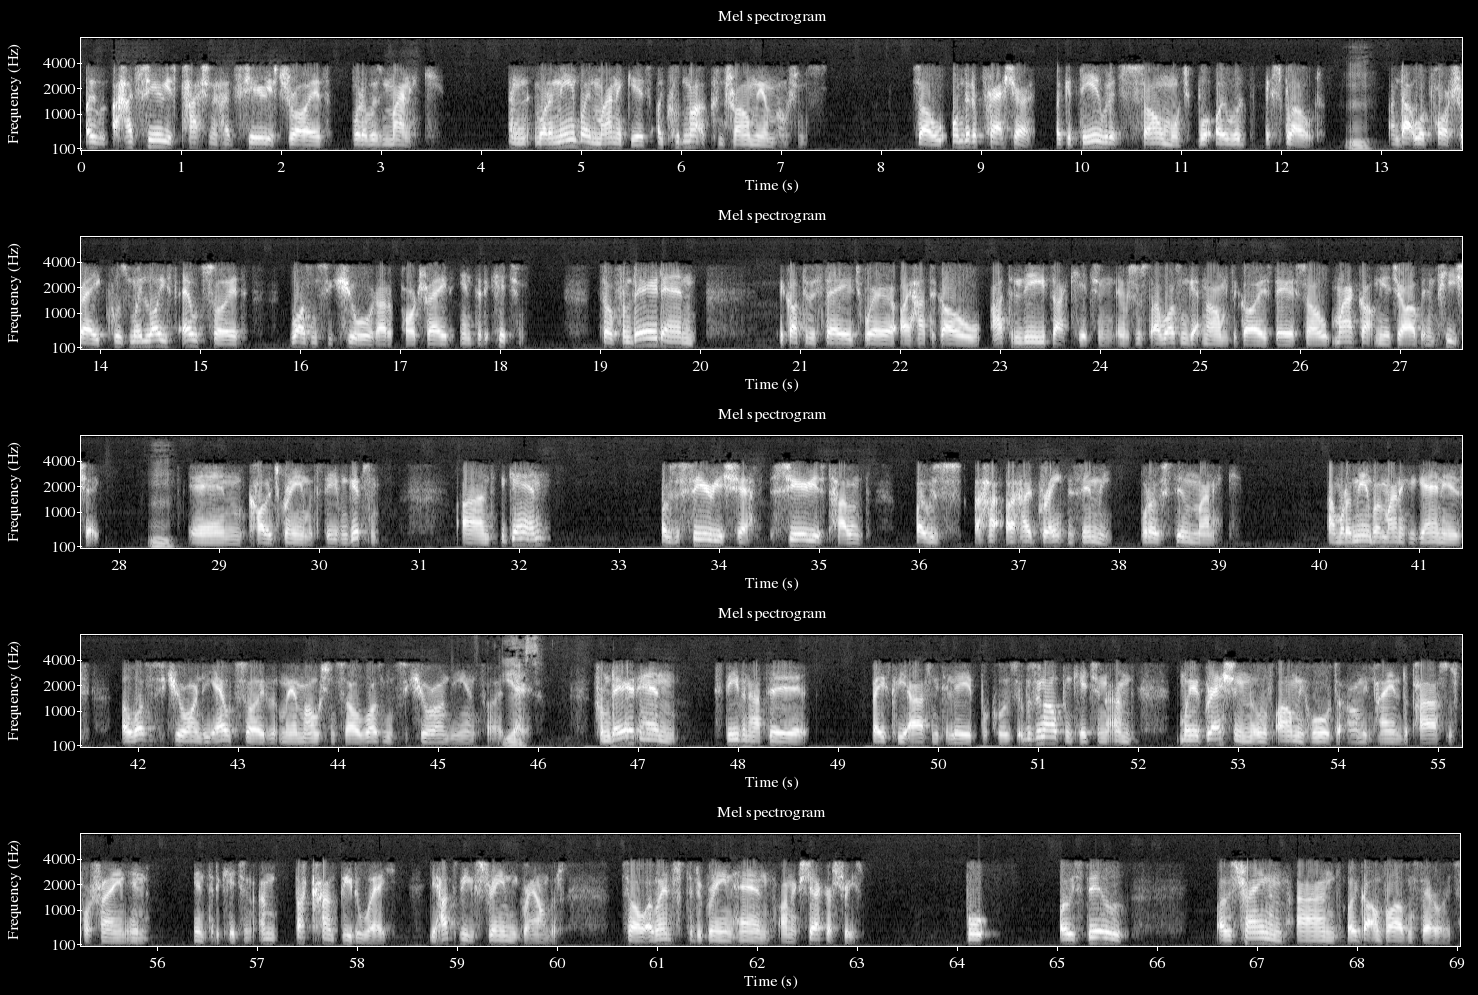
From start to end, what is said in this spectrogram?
I, I had serious passion, I had serious drive, but I was manic. And what I mean by manic is I could not control my emotions. So under the pressure, I could deal with it so much, but I would explode. Mm. And that would portray, because my life outside wasn't secured, that it portrayed into the kitchen. So from there then, it got to the stage where I had to go, I had to leave that kitchen. It was just, I wasn't getting on with the guys there. So Mark got me a job in Pichet Mm. in College Green with Stephen Gibson. And again, I was a serious chef, a serious talent. I was, I, ha- I had greatness in me, but I was still manic. And what I mean by manic again is I wasn't secure on the outside with my emotions, so I wasn't secure on the inside. Yes. From there, then Stephen had to basically ask me to leave because it was an open kitchen, and my aggression of all my hurt, all my pain in the past was portraying in into the kitchen, and that can't be the way. You have to be extremely grounded. So I went to the Green Hen on Exchequer Street, but I was still, I was training, and I got involved in steroids.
